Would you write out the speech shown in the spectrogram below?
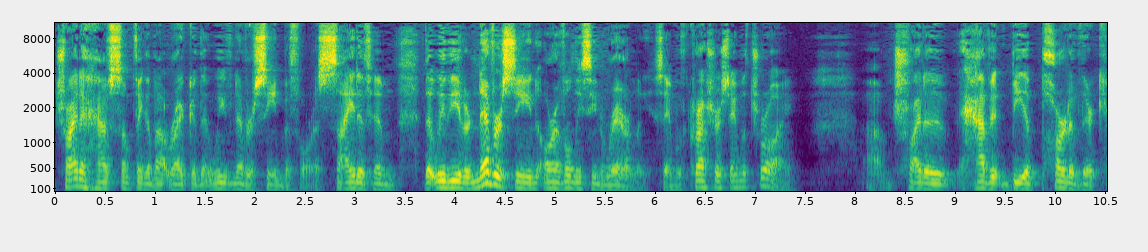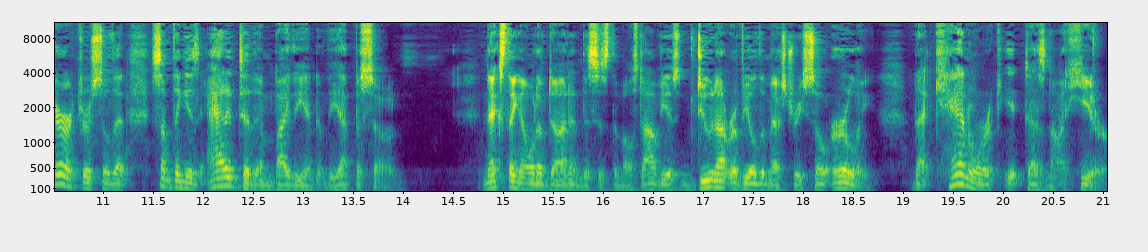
try to have something about Riker that we've never seen before, a side of him that we've either never seen or have only seen rarely. Same with Crusher, same with Troi. Um, try to have it be a part of their character so that something is added to them by the end of the episode. Next thing I would have done, and this is the most obvious, do not reveal the mystery so early. That can work, it does not here.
